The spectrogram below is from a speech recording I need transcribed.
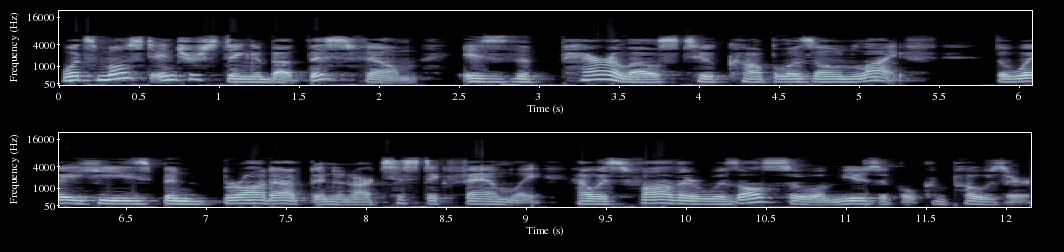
What's most interesting about this film is the parallels to Coppola's own life. The way he's been brought up in an artistic family, how his father was also a musical composer.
